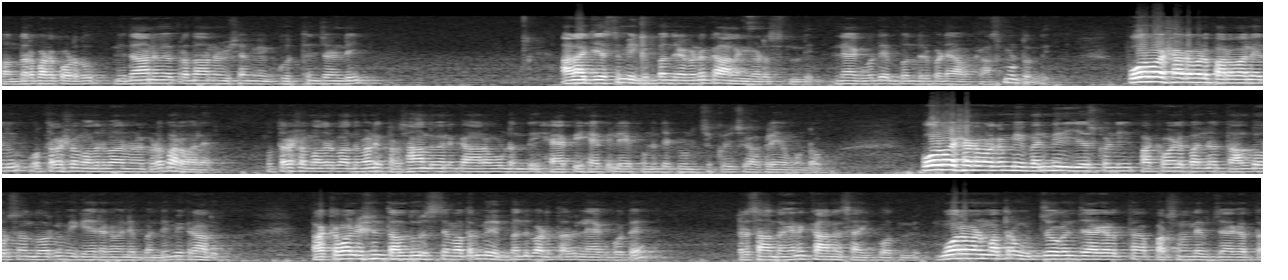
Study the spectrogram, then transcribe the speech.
తొందరపడకూడదు. నిదానమే ప్రధాన విషయం మీకు గుర్తించండి. అలా చేస్తే మీకు ఇబ్బంది లేకుండా కాలం గడుస్తుంది. లేకపోతే ఇబ్బందులు పడే అవకాశం ఉంటుంది. పూర్వాషాఢ కూడా పర్వాలేదు. ఉత్తరాషాఢ మొదటి పాదం కూడా పర్వాలేదు. ఉత్తరాషాఢ మొదటి పాదం వాళ్ళకి ప్రశాంతమైన కాలం ఉంటుంది. హ్యాపీ హ్యాపీ లైఫ్ ఉంటుంది. ఎటువంటి చిక్కులు చికాకులు ఏమి ఉండవు. పూర్వాషాఢ వరకు మీ పని మీరు చేసుకోండి. పక్క వాళ్ళ పనిలో తలదూర్చినంత వరకు మీకు ఏ రకమైన ఇబ్బంది మీకు రాదు. పక్క వాళ్ళ విషయం తలదూరిస్తే మాత్రం మీరు ఇబ్బంది పడతారు. లేకపోతే ప్రశాంతంగానే కాలం సాగిపోతుంది. మూలమైన మాత్రం ఉద్యోగం జాగ్రత్త పర్సనల్ లైఫ్ జాగ్రత్త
